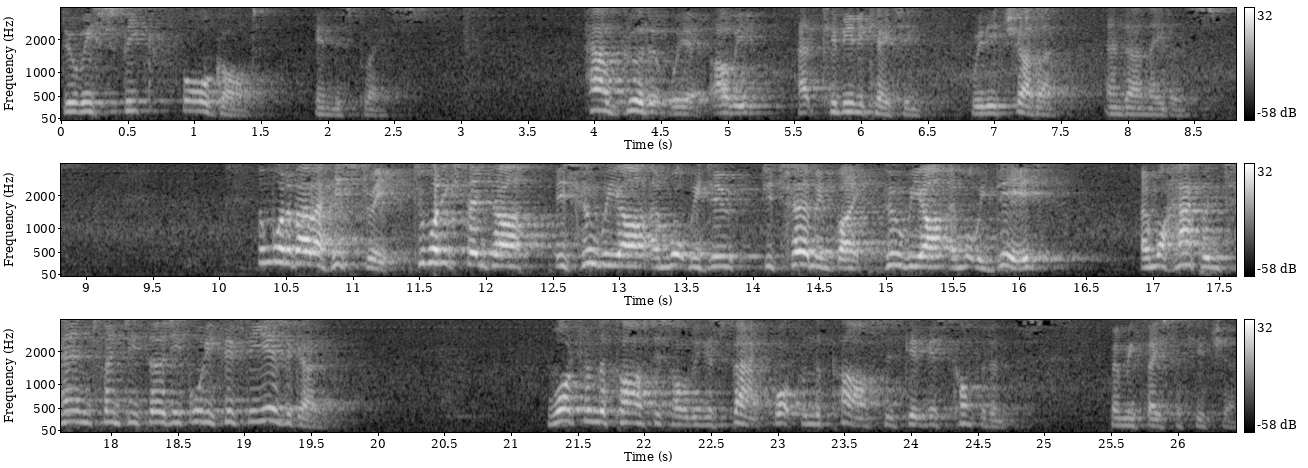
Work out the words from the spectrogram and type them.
Do we speak for God in this place? How good are we, at communicating with each other and our neighbours? And what about our history? To what extent are, is who we are and what we do determined by who we are and what we did, and what happened 10, 20, 30, 40, 50 years ago. What from the past is holding us back? What from the past is giving us confidence when we face the future?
